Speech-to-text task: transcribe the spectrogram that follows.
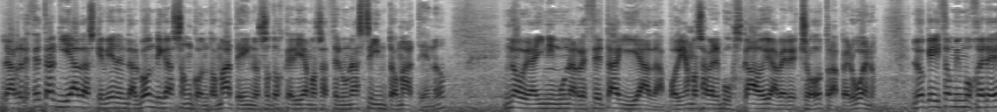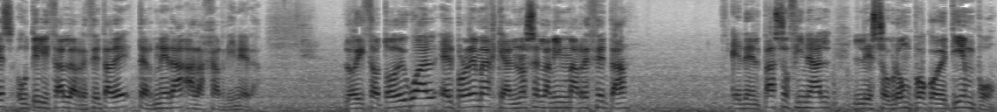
las recetas guiadas que vienen de albóndigas son con tomate y nosotros queríamos hacer una sin tomate, ¿no? No hay ninguna receta guiada. Podríamos haber buscado y haber hecho otra, pero bueno. Lo que hizo mi mujer es utilizar la receta de ternera a la jardinera. Lo hizo todo igual. El problema es que al no ser la misma receta, en el paso final le sobró un poco de tiempo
